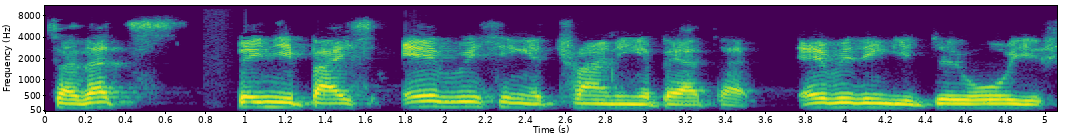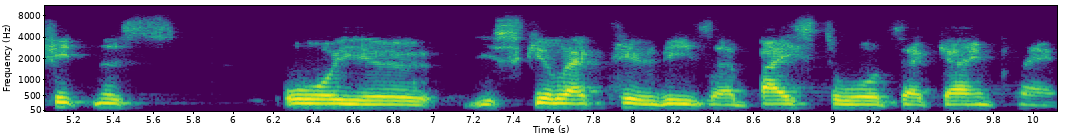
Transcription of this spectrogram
So that's then you base everything at training about that. Everything you do, all your fitness, all your your skill activities are based towards that game plan.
